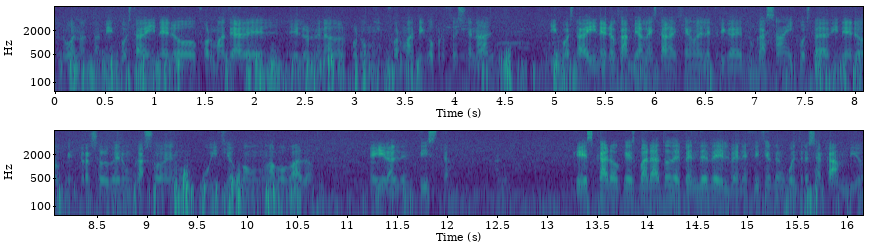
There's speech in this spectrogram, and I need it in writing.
pero bueno, también cuesta dinero formatear el, el ordenador por un informático profesional y cuesta dinero cambiar la instalación eléctrica de tu casa y cuesta dinero resolver un caso en un juicio con un abogado e ir al dentista. Que es caro, que es barato, depende del beneficio que encuentres a cambio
